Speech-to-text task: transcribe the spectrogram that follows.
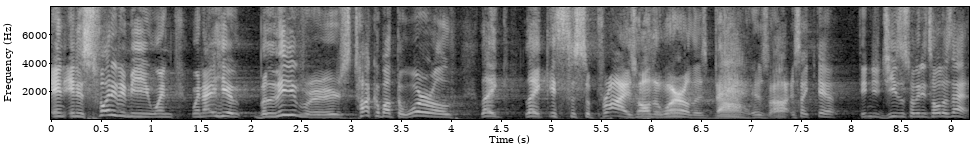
and, and it's funny to me when, when I hear believers talk about the world like, like it's a surprise. Oh, the world is bad. It's, oh, it's like, yeah, didn't Jesus already told us that?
